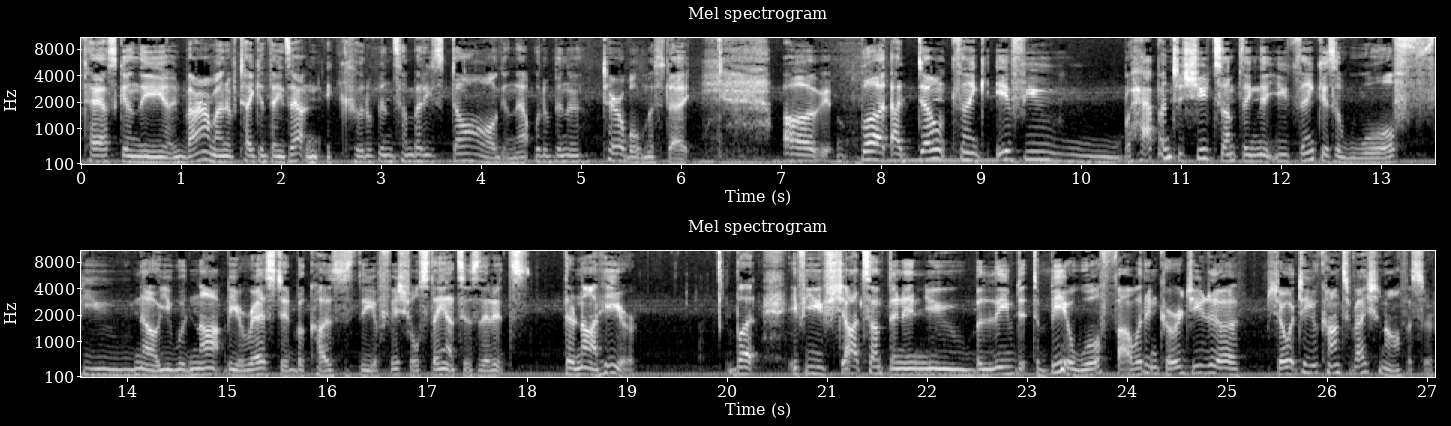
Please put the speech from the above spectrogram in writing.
task in the environment of taking things out, and it could have been somebody's dog, and that would have been a terrible mistake. Uh, but I don't think if you happen to shoot something that you think is a wolf, you know you would not be arrested because the official stance is that it's they're not here. But if you shot something and you believed it to be a wolf, I would encourage you to show it to your conservation officer.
